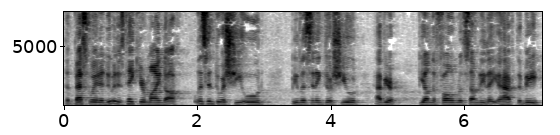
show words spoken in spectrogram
The best way to do it is take your mind off. Listen to a shiur. Be listening to a shiur. Have your be on the phone with somebody that you have to be.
